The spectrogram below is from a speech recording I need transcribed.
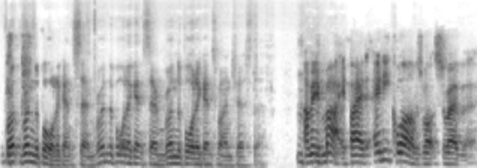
Run, run the ball against them. Run the ball against them. Run the ball against Manchester. I mean, Matt, if I had any qualms whatsoever,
